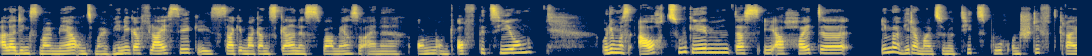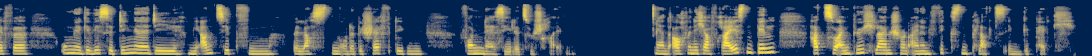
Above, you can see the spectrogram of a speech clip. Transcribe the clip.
Allerdings mal mehr und mal weniger fleißig. Ich sage immer ganz gern, es war mehr so eine On- und Off-Beziehung. Und ich muss auch zugeben, dass ich auch heute immer wieder mal zu Notizbuch und Stift greife, um mir gewisse Dinge, die mich anzipfen, belasten oder beschäftigen, von der Seele zu schreiben. Ja, und auch wenn ich auf Reisen bin, hat so ein Büchlein schon einen fixen Platz im Gepäck.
